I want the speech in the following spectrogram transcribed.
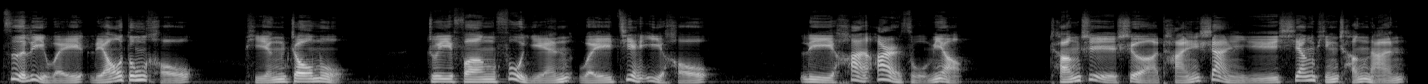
自立为辽东侯，平州牧，追封傅延为建义侯，立汉二祖庙。承制设坛善于襄平城南，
